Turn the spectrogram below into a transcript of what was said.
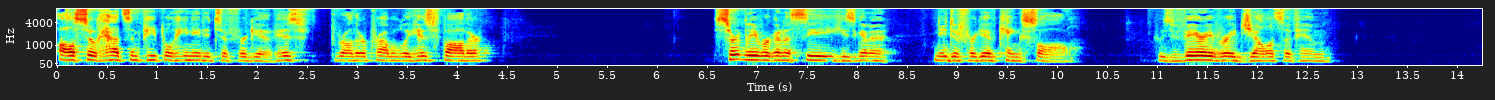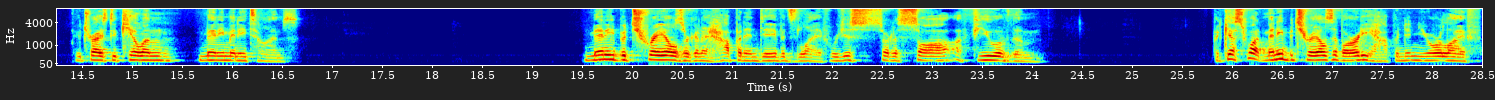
also had some people he needed to forgive. His brother, probably his father. Certainly, we're going to see he's going to need to forgive King Saul, who's very, very jealous of him, who tries to kill him many, many times. Many betrayals are going to happen in David's life. We just sort of saw a few of them. But guess what? Many betrayals have already happened in your life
